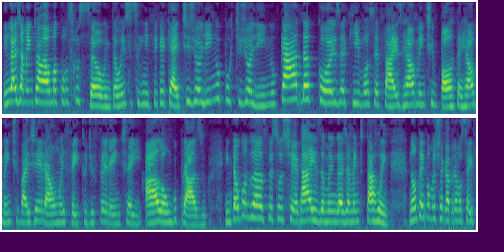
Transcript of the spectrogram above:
Engajamento é uma construção, então isso significa que é tijolinho por tijolinho, cada coisa que você faz realmente importa e realmente vai gerar um efeito diferente aí a longo prazo. Então quando as pessoas chegam, ah, Isa, meu engajamento tá ruim, não tem como eu chegar para você e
